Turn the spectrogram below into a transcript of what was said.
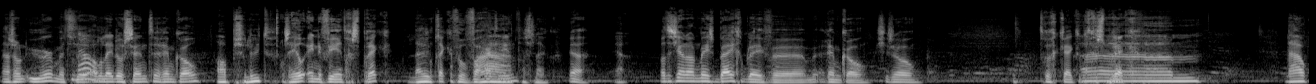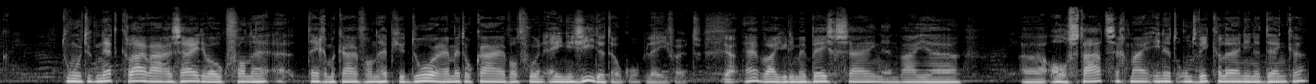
na zo'n uur met eh, Nou. allerlei docenten, Remco. Absoluut. Het was een heel enerverend gesprek. Er Leuk. zat lekker veel vaart ja, in. het was leuk. Ja. Ja. Wat is jou nou het meest bijgebleven, eh, Remco? Als je zo terugkijkt op het gesprek. Ehm, nou, k- toen we natuurlijk net klaar waren, zeiden we ook van, eh, eh, tegen elkaar van heb je door en met elkaar wat voor een energie dat ook oplevert. Ja. Hè, waar jullie mee bezig zijn en waar je eh, al staat zeg maar, in het ontwikkelen en in het denken.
